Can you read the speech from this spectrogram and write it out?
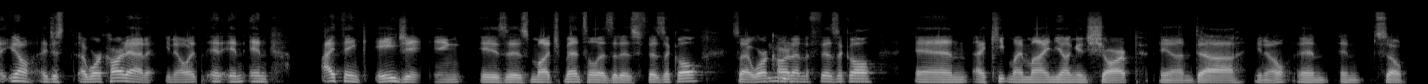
you know, I just I work hard at it, you know, and and and I think aging is as much mental as it is physical. So I work mm-hmm. hard on the physical and I keep my mind young and sharp and uh, you know, and and so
